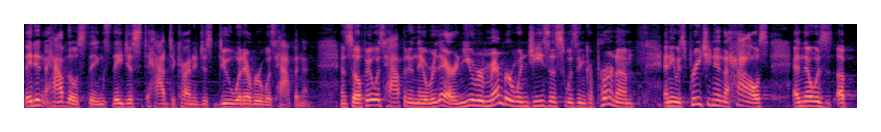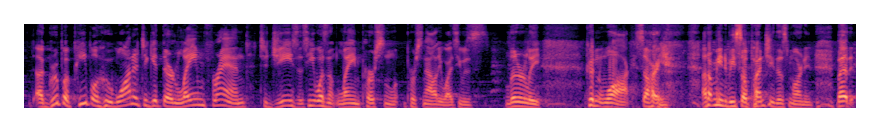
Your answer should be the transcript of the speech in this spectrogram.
They didn't have those things. They just had to kind of just do whatever was happening. And so if it was happening, they were there. And you remember when Jesus was in Capernaum and he was preaching in the house, and there was a, a group of people who wanted to get their lame friend to Jesus. He wasn't lame person, personality wise, he was literally couldn't walk. Sorry. I don't mean to be so punchy this morning. But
